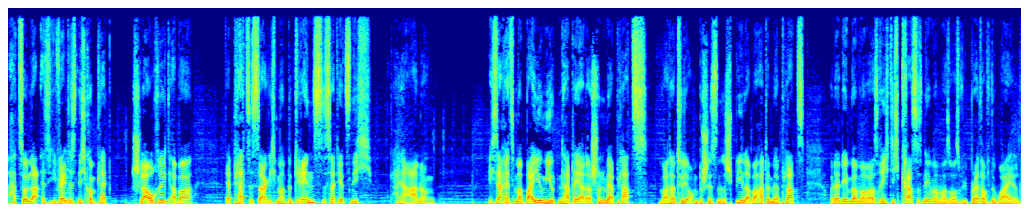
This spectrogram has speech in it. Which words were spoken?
hat so also die Welt ist nicht komplett schlauchig, aber der Platz ist, sage ich mal, begrenzt. Es hat jetzt nicht keine Ahnung. Ich sage jetzt mal, Biomutant hatte ja da schon mehr Platz. War natürlich auch ein beschissenes Spiel, aber hatte mehr Platz. Oder nehmen wir mal was richtig krasses, nehmen wir mal sowas wie Breath of the Wild.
